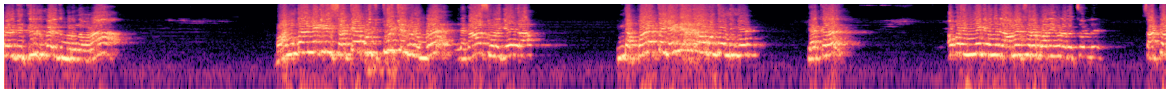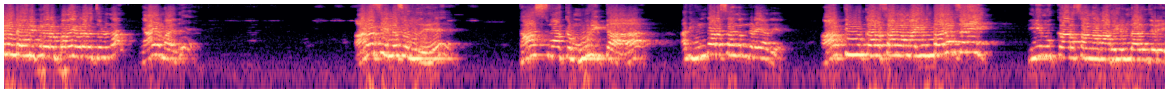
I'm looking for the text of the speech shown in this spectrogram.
பயிருக்கு கிறுக்கு பயிருக்கு பிறந்தவனா வந்த அன்னைக்கு நீ சட்டையா பிடிச்சி தூக்கிருக்கணும்ல இந்த காசு உனக்கு ஏதா இந்த பணத்தை எங்க இருந்து நான் கொண்டு வந்தீங்க? கேட்கல அப்புறம் இன்னைக்கு வந்துட்டு அமைச்சரை பதவி விலக சொல்லு. சட்டமன்ற உறுப்பினர் பதவி விலக சொல்லுனா நியாயமா இது? அரசு என்ன சொல்லுது? டாஸ்மாக மூடிட்டா அது இந்த அரசாங்கம் கிடையாது. அதிமுக அரசாங்கம் இருந்தாலும் சரி திமுக அரசாங்கமாக இருந்தாலும் சரி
